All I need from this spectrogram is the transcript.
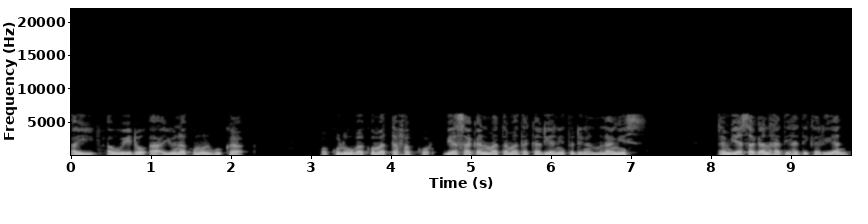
ay awidu a'yunakumul buka wa qulubakum at-tafakkur. Biasakan mata-mata kalian itu dengan menangis dan biasakan hati-hati kalian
